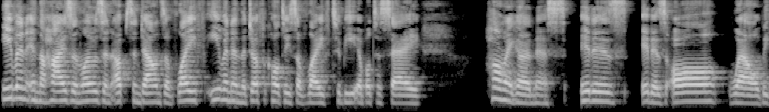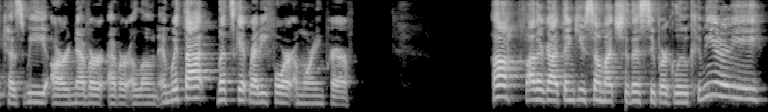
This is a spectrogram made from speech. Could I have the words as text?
even in the highs and lows and ups and downs of life, even in the difficulties of life, to be able to say, Oh my goodness. It is, it is all well because we are never, ever alone. And with that, let's get ready for a morning prayer. Ah, oh, Father God, thank you so much to this super glue community.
